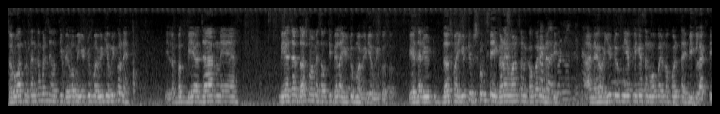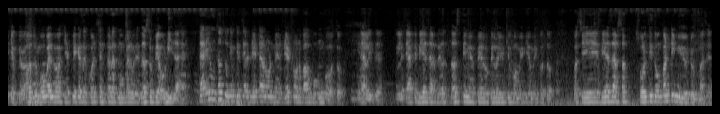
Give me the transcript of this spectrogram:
શરૂઆતનું તને ખબર છે? સૌથી પહેલો મેં યુટ્યુબમાં વીડિયો મૂક્યો ને? એ લગભગ બે હજાર ને બે હજાર દસમાં મેં સૌથી પહેલા યુટ્યુબમાં વીડિયો મૂક્યો હતો. બે હજાર યુટ્યુબ દસમાં યુટ્યુબ શું છે એ ઘણા માણસોને ખબર નથી. અને યુટ્યુબની એપ્લિકેશન મોબાઈલમાં ખોલતા બીક લાગતી. કેમ કે હવે મોબાઈલમાં એપ્લિકેશન ખોલશે ને તરત મોબાઈલમાંથી દસ રૂપિયા ઉડી જાય ત્યારે એવું થતું કેમ કે ત્યારે ડેટાનો ને નેટનો ભાવ બહુ ઊંઘો હતો એના લીધે. એટલે ત્યારથી બે હજાર દસથી મેં પેલો પેલો યુટ્યુબમાં વીડિયો મૂક્યો હતો. પછી બે હજાર સોળથી તો હું કન્ટિન્યુ યુટ્યુબમાં છે.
